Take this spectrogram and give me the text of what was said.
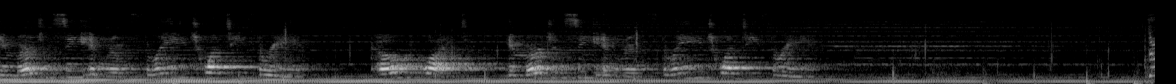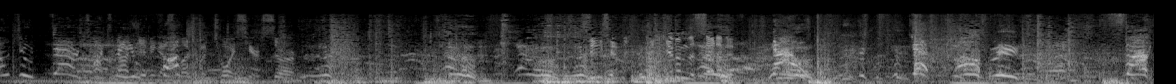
Emergency in room 323. Code White. Emergency in room 323. Don't you dare touch me, Not you giving fuck! us much of a choice here, sir. Seize him and give him the sedative. No! Get off me! Fuck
